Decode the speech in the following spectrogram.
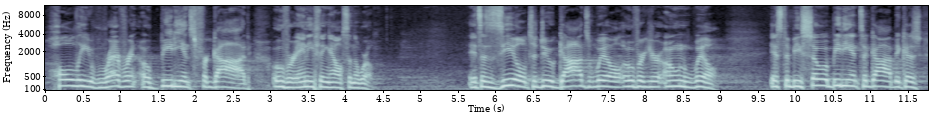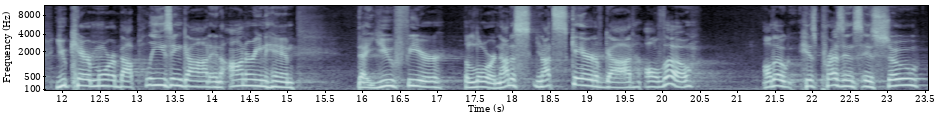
holy, reverent obedience for God over anything else in the world. It's a zeal to do God's will over your own will It's to be so obedient to God because you care more about pleasing God and honoring Him that you fear the Lord. Not as, you're not scared of God, although, although His presence is so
